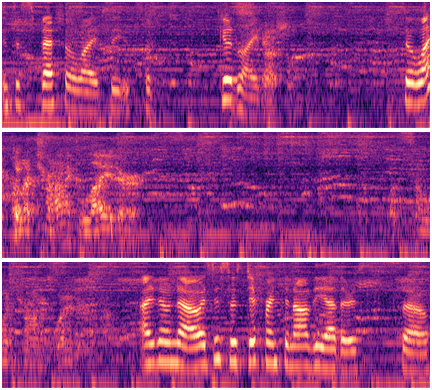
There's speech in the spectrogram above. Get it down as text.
It's a special light. So it's a good lighter. Special. It's electric. Electronic lighter. What's an electronic lighter? I don't know. It just was different than all the others. So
